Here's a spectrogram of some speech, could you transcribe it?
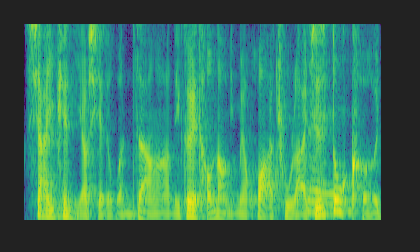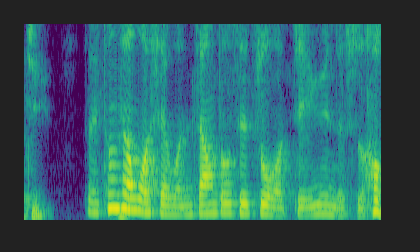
下一篇你要写的文章啊，你可以头脑里面画出来，其实都可以。对，通常我写文章都是做捷运的时候。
